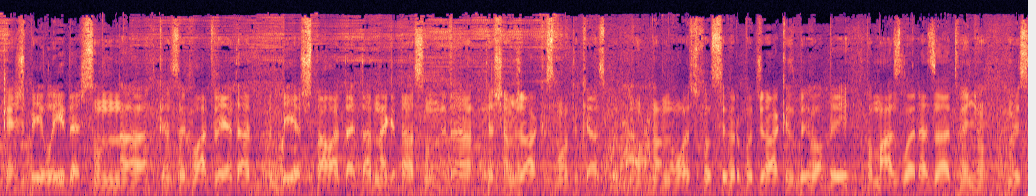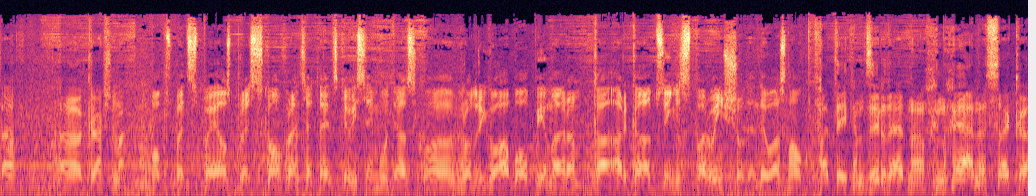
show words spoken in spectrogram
ka viņš bija līderis un uh, ka saka, Latvijā tādi bieži spēlētāji tādi negadās un ir uh, tiešām žēl, kas notikās. Bet nu, no, no otras puses varbūt žēl, kas bija vēl bija pamazs, lai redzētu viņu visā krašanā. Bobs pēc spēles preses konferencē teica, ka visiem būtu jāsako Rodrigo Abolu, piemēram, kā ar kādu ziņas par viņš šodien devās lauku. Patīkam dzirdēt. Nu, nu, jā, nu, saku,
